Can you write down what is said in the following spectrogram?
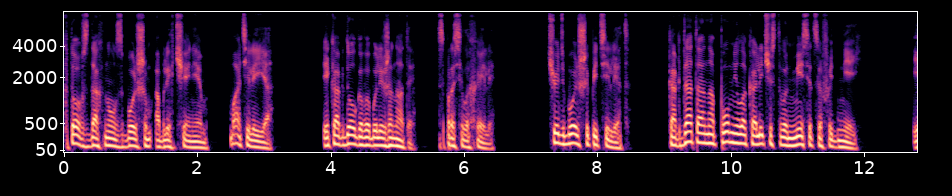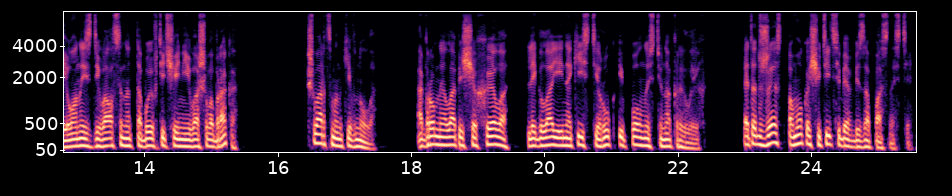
кто вздохнул с большим облегчением, мать или я? «И как долго вы были женаты?» — спросила Хейли. «Чуть больше пяти лет. Когда-то она помнила количество месяцев и дней. И он издевался над тобой в течение вашего брака?» Шварцман кивнула. Огромное лапище Хэла легла ей на кисти рук и полностью накрыла их. Этот жест помог ощутить себя в безопасности.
